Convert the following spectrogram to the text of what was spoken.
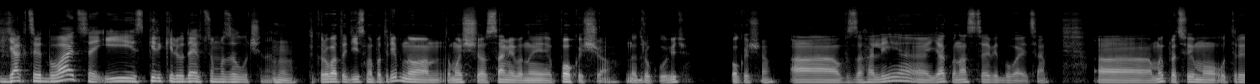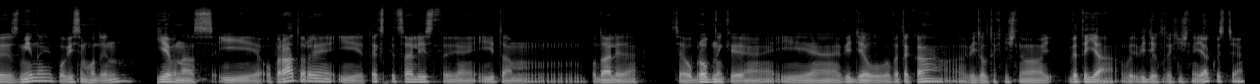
Як це відбувається, і скільки людей в цьому залучено? Угу. Керувати дійсно потрібно, тому що самі вони поки що не друкують. Поки що. А взагалі, е, як у нас це відбувається? Е, Ми працюємо у три зміни по 8 годин. Є в нас і оператори, і техспеціалісти, і там подалі це обробники, і відділ ВТК, відділ технічного ВТЯ, відділ технічної якості.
